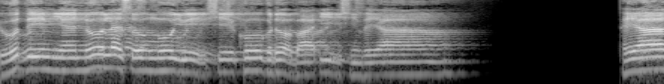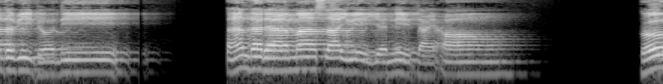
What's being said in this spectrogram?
ရိုသေမြတ်နိုးလက်ဆုံးမိုး၍ရှေခိုးကြော့ပါ၏ရှင်ဖျားဖျားတပိတော်သည်တန္တရာမစာ၍ယနေ့တိုင်အောင်ဂုံ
